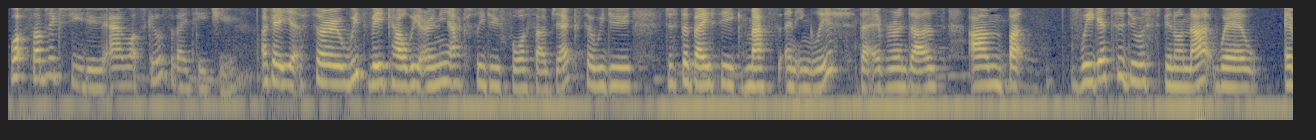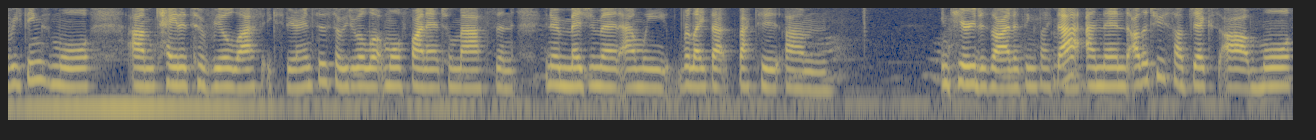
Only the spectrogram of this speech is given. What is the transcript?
what subjects do you do and what skills do they teach you? Okay, yeah. So with VCAL, we only actually do four subjects. So we do just the basic maths and English that everyone does. Um, but we get to do a spin on that where everything's more um, catered to real life experiences. So we do a lot more financial maths and you know measurement, and we relate that back to um, interior design and things like that. And then the other two subjects are more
